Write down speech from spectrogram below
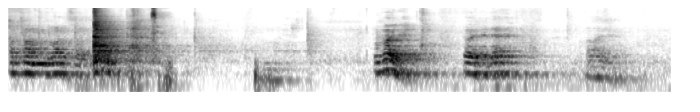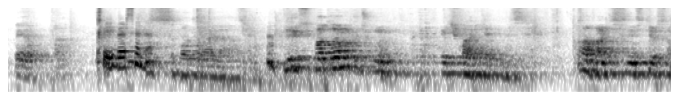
Hatamız varsa. Bu böyle. Böyle de alacağım. Böyle. Şey versene. Spatulayla alacağım. Büyük spatula mı küçük mü? Hiç fark etmez. Al hangisini istiyorsan.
